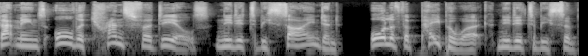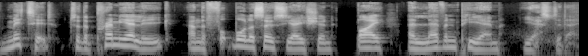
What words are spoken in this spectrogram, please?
That means all the transfer deals needed to be signed and all of the paperwork needed to be submitted to the Premier League and the Football Association by 11 pm yesterday.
